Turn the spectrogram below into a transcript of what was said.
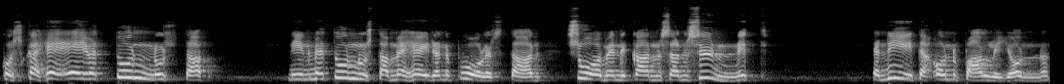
koska he eivät tunnusta, niin me tunnustamme heidän puolestaan Suomen kansan synnit. Ja niitä on paljon.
